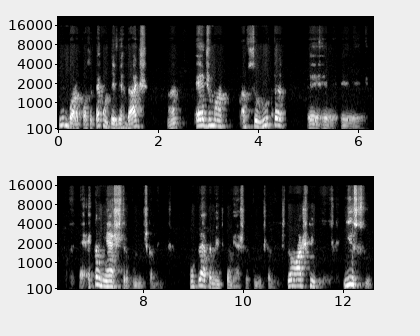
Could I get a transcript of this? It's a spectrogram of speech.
que, embora possa até conter verdades, né, é de uma absoluta é, é, é, é canhestra politicamente completamente canhestra politicamente. Então, acho que isso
